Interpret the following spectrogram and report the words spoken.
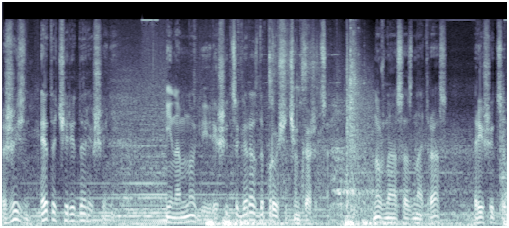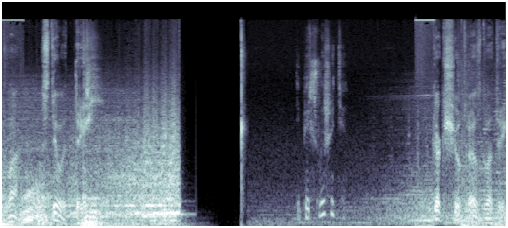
Жизнь – это череда решений. И на многие решиться гораздо проще, чем кажется. Нужно осознать раз, решиться два, сделать три. Теперь слышите? Как счет раз, два, три.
